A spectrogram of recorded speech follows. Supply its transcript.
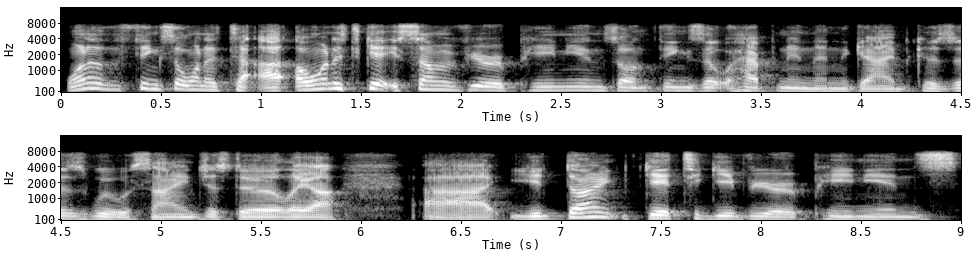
One of the things I wanted to I wanted to get some of your opinions on things that were happening in the game because, as we were saying just earlier, uh, you don't get to give your opinions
